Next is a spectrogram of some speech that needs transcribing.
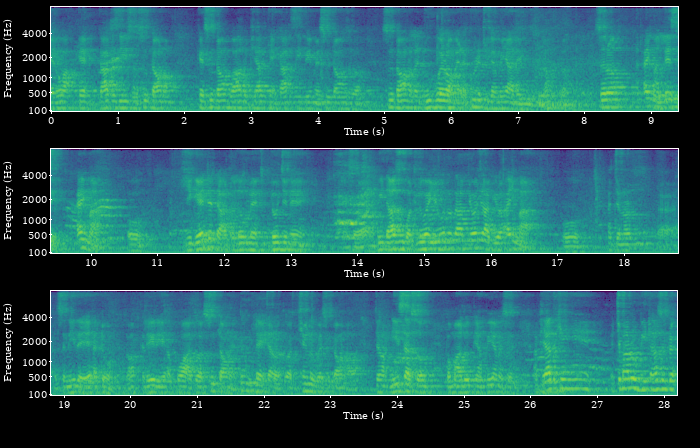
ယ်တော့ကဲကားတစ်စီးဆို sit down တော့ ကဲဆွတောင်းပွားလို့ဖျားခင်ကားတစ်စီးပေးမယ်ဆွတောင်းဆိုတော့ဆွတောင်းတော့လည်းဒူးပွဲတော့မယ်အခုတည်းလည်းမရသေးဘူးနော်ဆိုတော့အဲ့မှာ list အဲ့မှာဟိုရေခဲတက်တာတစ်လုံးနဲ့လိုချင်တယ်ဆိုတော့မိသားစုကဒီလိုရိုးသားသားပြောကြပြီးတော့အဲ့မှာဟိုကျွန်တော်ဇနီးတွေရဲ့အတော်နော်ကလေးတွေအပွားသူကဆူတောင်းတယ်သူ့လှည့်ကြတော့သူကချင်းလို့ပဲဆူတောင်းတာပါကျွန်တော်နီးဆက်ဆုံးဗမာလိုပြန်ပေးရမယ်ဆိုအဖျားသခင်ကျမတို့မိသားစုအတွက်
